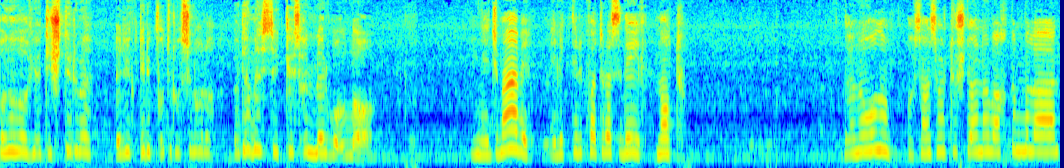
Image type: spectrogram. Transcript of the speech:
bana laf yetiştirme. Elektrik faturasını ara. Ödemezsek keserler valla. Necmi abi elektrik faturası değil not. Lan oğlum asansör tuşlarına baktın mı lan?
